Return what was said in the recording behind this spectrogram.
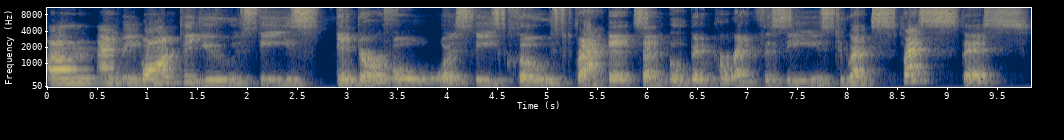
um, and we want to use these intervals, these closed brackets and open parentheses to express this,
